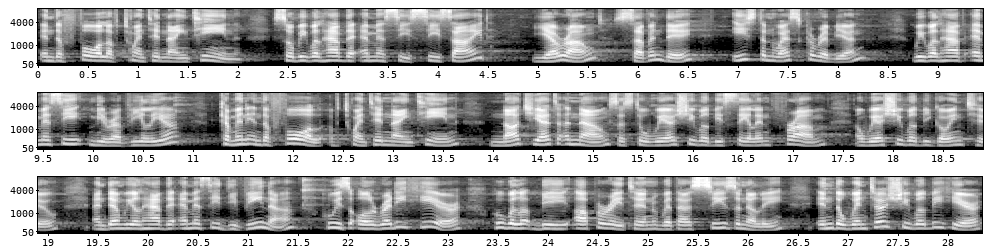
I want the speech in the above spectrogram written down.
in the fall of 2019. So we will have the MSC Seaside year round, seven day, East and West Caribbean. We will have MSC Meraviglia coming in the fall of 2019 not yet announced as to where she will be sailing from and where she will be going to. And then we'll have the MSC Divina, who is already here, who will be operating with us seasonally. In the winter, she will be here,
